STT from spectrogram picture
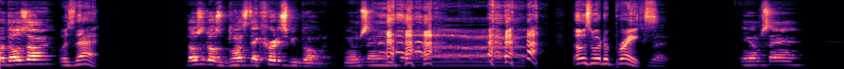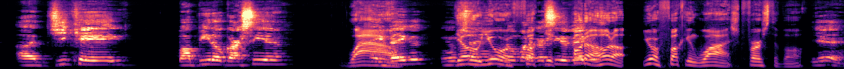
what those are? What's that? Those are those blunts that Curtis be blowing. You know what I'm saying? Uh, Those were the breaks. you know what I'm saying? Uh, GKA Bobbito Garcia, Wow. A Vega. You know Yo, you're You fucking. Garcia Hold up, hold up. You're fucking washed. First of all, Yeah.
